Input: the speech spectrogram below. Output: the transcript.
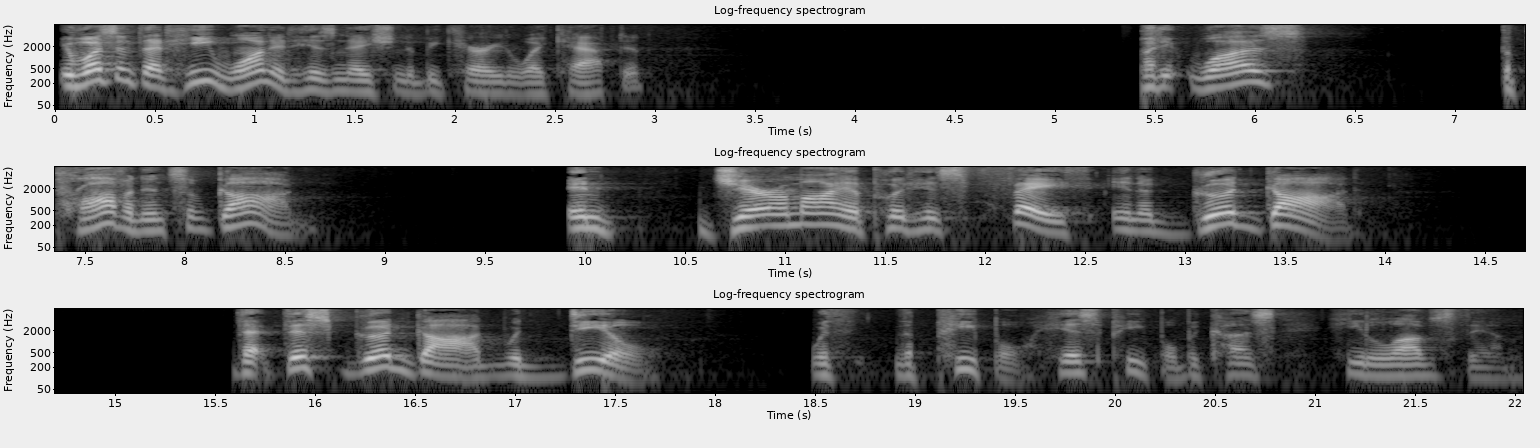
It wasn't that he wanted his nation to be carried away captive, but it was the providence of God. And Jeremiah put his faith in a good God that this good God would deal with the people, his people, because he loves them.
